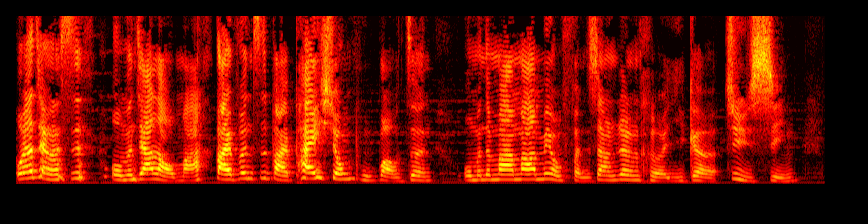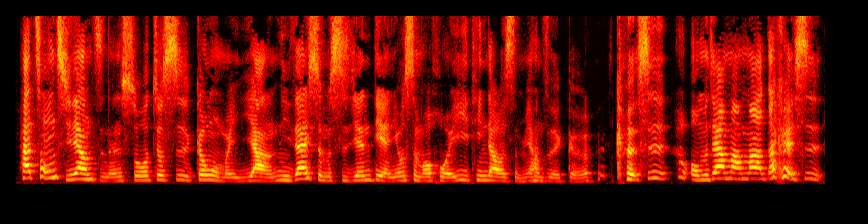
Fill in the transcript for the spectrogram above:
我要讲的是我们家老妈，百分之百拍胸脯保证，我们的妈妈没有粉上任何一个巨星。他充其量只能说，就是跟我们一样，你在什么时间点有什么回忆，听到了什么样子的歌。可是我们家妈妈大概是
